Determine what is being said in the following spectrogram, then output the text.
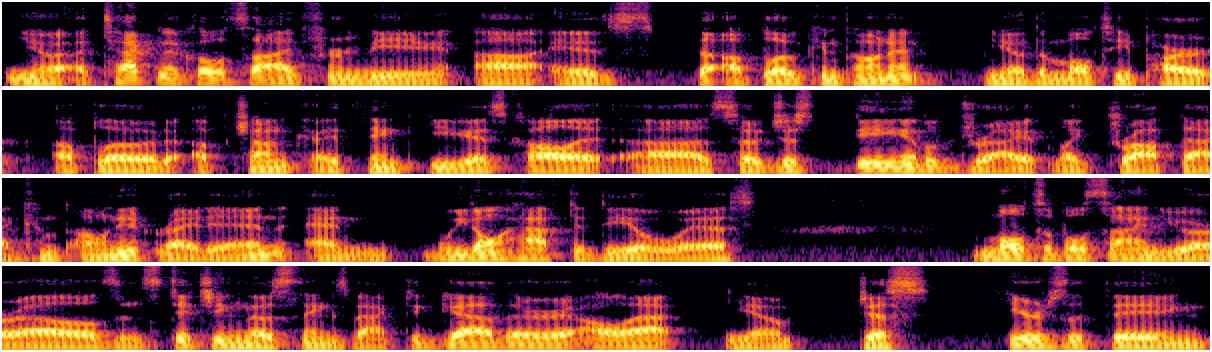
you know, a technical side for me uh, is the upload component, you know, the multi-part upload, UpChunk, I think you guys call it. Uh, so just being able to drag, like drop that component right in, and we don't have to deal with multiple signed URLs and stitching those things back together, all that, you know, just here's the thing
